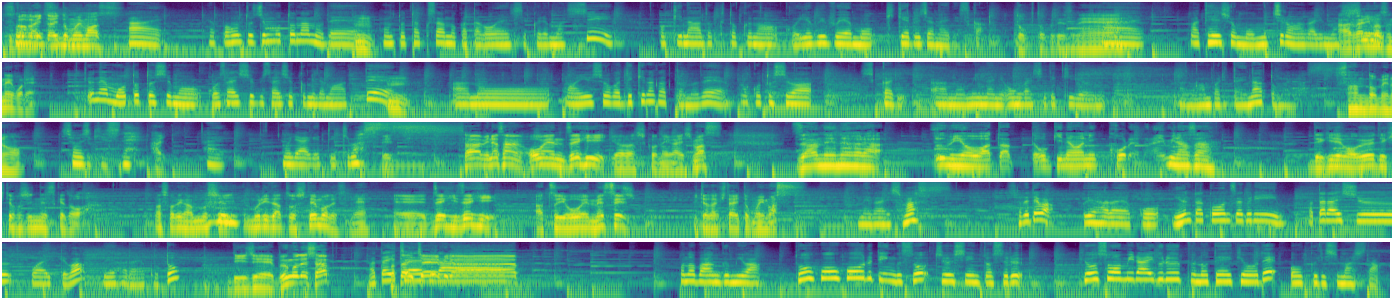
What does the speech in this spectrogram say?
伺いたいと思います。はい。やっぱ本当地元なので、うん。本当たくさんの方が応援してくれますし沖縄独特のこう呼び笛も聞けるじゃないですか、独特ですね、はい。まあ、テンションももちろん上がりますし上がりますねこれ。去年も一昨年もこう最終日最終組で回って、うん。あのーまあ、優勝ができなかったので、まあ、今年はしっかりあのみんなに恩返しできるようにあの頑張りたいなと思います。3度目の正直ですね。はい。はい。盛り上げていきます。さあ皆さん応援ぜひよろしくお願いします。残念ながら海を渡って沖縄に来れない皆さん。できれば泳いできてほしいんですけど、まあ、それがもし 無理だとしてもですね、えーぜひぜひ熱い応援メッセージいただきたいと思います。お願いします。それでは上原彩子ユンタコオンザグリーン。また来週。お相手は上原彩子と DJ 文吾でした。またまたイイチャエビチャエビララ。ーこの番組は東方ホールディングスを中心とする競争未来グループの提供でお送りしました。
